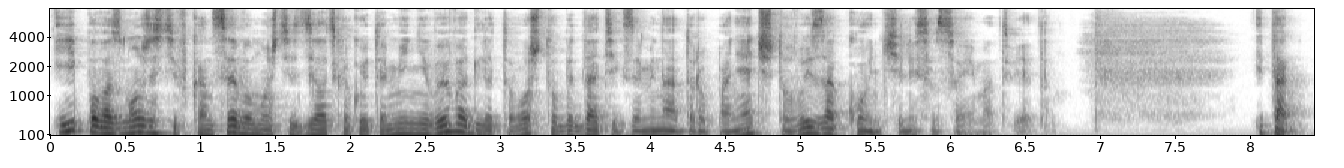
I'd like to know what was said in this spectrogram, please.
И по возможности в конце вы можете сделать какой-то мини-вывод для того, чтобы дать экзаменатору понять, что вы закончили со своим ответом. Итак,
